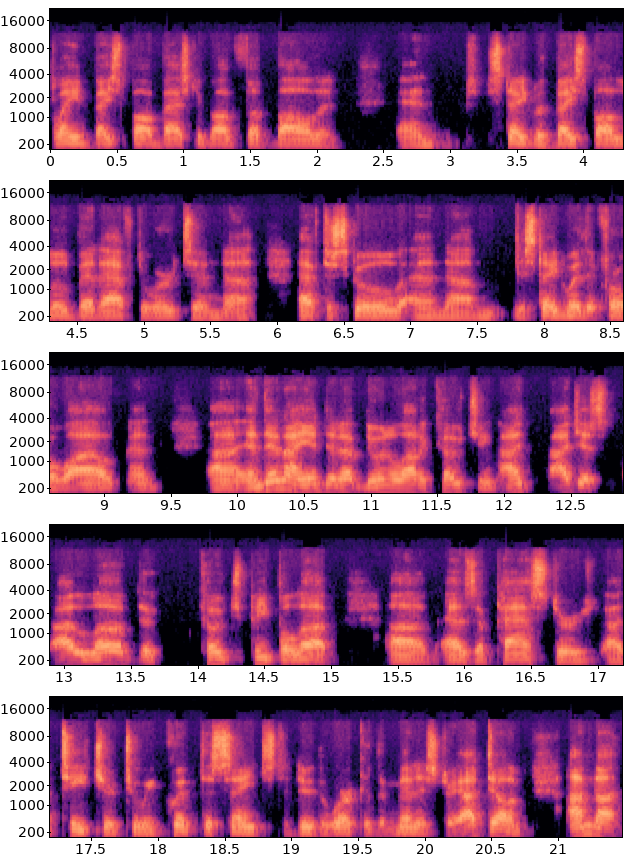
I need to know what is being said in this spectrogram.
playing baseball, basketball, football, and and stayed with baseball a little bit afterwards and uh, after school, and um, stayed with it for a while. And uh, and then I ended up doing a lot of coaching. I I just I love to coach people up uh, as a pastor uh, teacher to equip the saints to do the work of the ministry. I tell them I'm not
